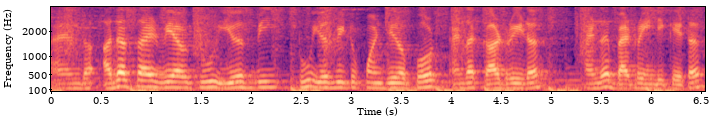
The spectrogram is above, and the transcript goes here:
and the other side we have two USB, two USB 2.0 ports and the card reader and the battery indicator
